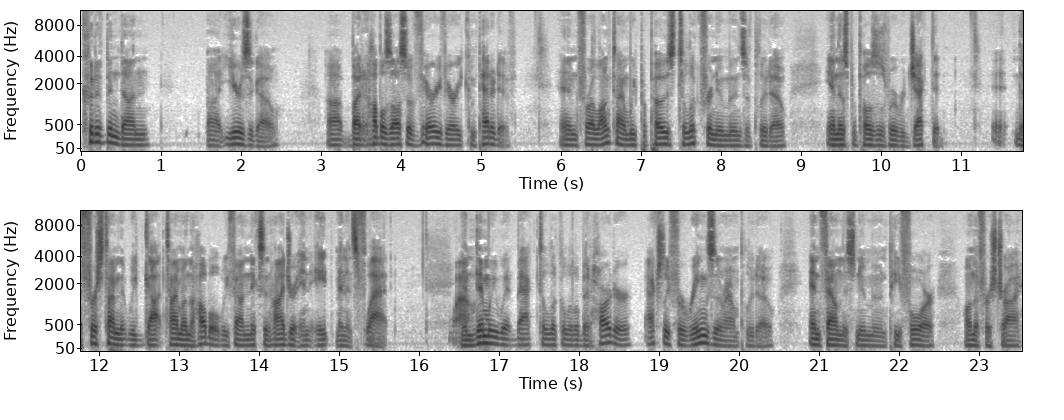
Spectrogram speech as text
could have been done uh, years ago, uh, but Hubble's also very, very competitive. And for a long time, we proposed to look for new moons of Pluto, and those proposals were rejected. The first time that we got time on the Hubble, we found Nix and Hydra in eight minutes flat. Wow. And then we went back to look a little bit harder, actually for rings around Pluto, and found this new moon, P4, on the first try.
